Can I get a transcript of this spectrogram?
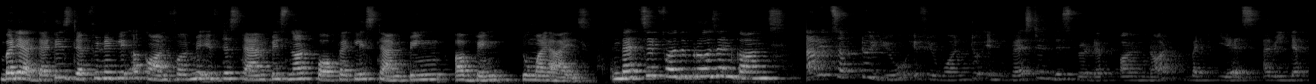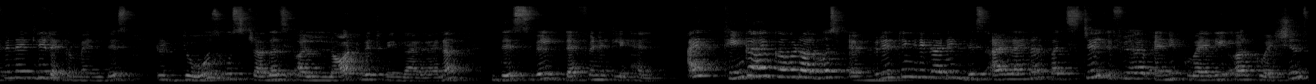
But yeah, that is definitely a con for me if the stamp is not perfectly stamping a wing to my eyes. And that's it for the pros and cons. Now it's up to you if you want to invest in this product or not. But yes, I will definitely recommend this to those who struggles a lot with wing eyeliner. This will definitely help. I think I have covered almost everything regarding this eyeliner but still if you have any query or questions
